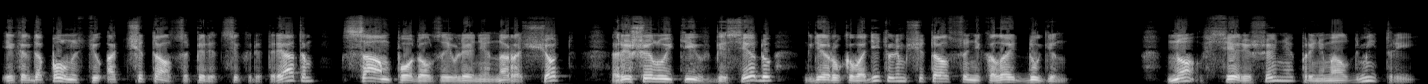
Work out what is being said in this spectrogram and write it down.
и когда полностью отчитался перед секретариатом, сам подал заявление на расчет, решил уйти в беседу, где руководителем считался Николай Дугин. Но все решения принимал Дмитрий.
